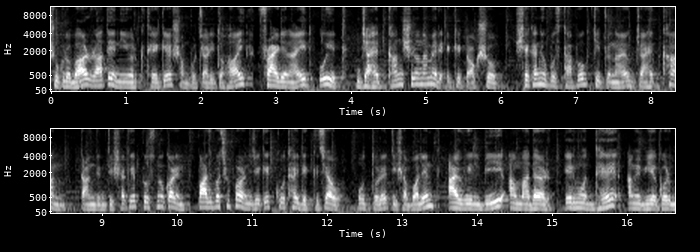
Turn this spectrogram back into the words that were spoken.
শুক্রবার রাতে নিউ ইয়র্ক থেকে সম্প্রচারিত হয় Friday night with Zahed Khan শিরোনামের একটি টক শো। সেখানে উপস্থাপক চিত্রনায়ক জাহেদ খান তানজিন তিশাকে প্রশ্ন করেন পাঁচ বছর পর নিজেকে কোথায় দেখতে চাও? উত্তরে তিশা বলেন I will be a mother এর মধ্যে আমি বিয়ে করব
